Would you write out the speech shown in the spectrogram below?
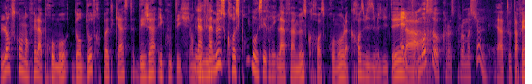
lorsqu'on en fait la promo dans d'autres podcasts déjà écoutés. En La 2000 fameuse cross promo, Cédric. la fameuse cross promo, la cross visibilité, El la famoso cross promotion. Ah, tout à fait.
